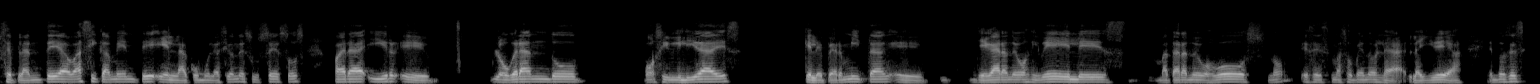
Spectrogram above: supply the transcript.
se plantea básicamente en la acumulación de sucesos para ir eh, logrando posibilidades que le permitan eh, llegar a nuevos niveles, matar a nuevos boss, ¿no? Esa es más o menos la, idea. Entonces,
